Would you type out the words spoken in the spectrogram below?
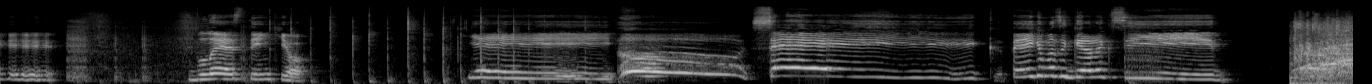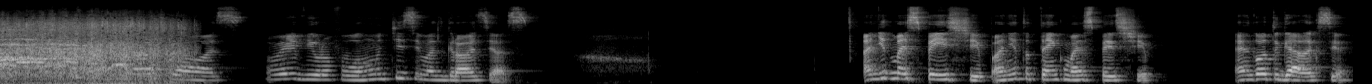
Bless, thank you. Yay! Sake! Thank you for the galaxy! Gracias. Very beautiful. Muchísimas gracias. I need my spaceship. I need to tank my spaceship and go to Galaxy.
